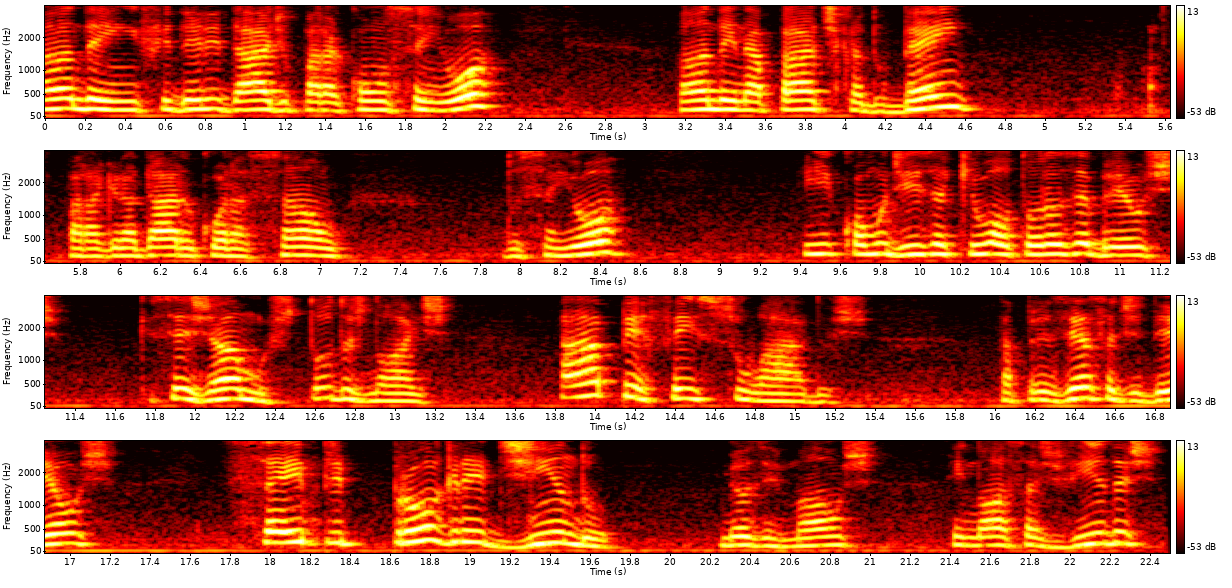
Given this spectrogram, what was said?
andem em fidelidade para com o Senhor, andem na prática do bem, para agradar o coração do Senhor, e como diz aqui o autor aos Hebreus, que sejamos todos nós aperfeiçoados na presença de Deus, sempre progredindo, meus irmãos, em nossas vidas,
